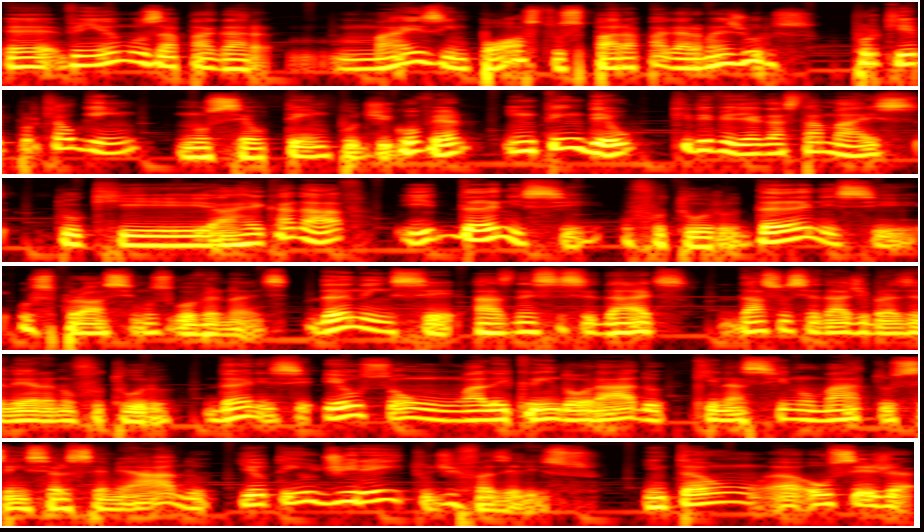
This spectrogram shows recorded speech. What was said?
é, venhamos a pagar mais impostos para pagar mais juros. Por quê? Porque alguém, no seu tempo de governo, entendeu que deveria gastar mais do que arrecadava e dane-se o futuro, dane-se os próximos governantes, danem-se as necessidades da sociedade brasileira no futuro. Dane-se, eu sou um alecrim dourado que nasci no mato sem ser semeado e eu tenho o direito de fazer isso. Então, ah, ou seja,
